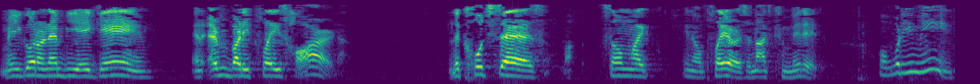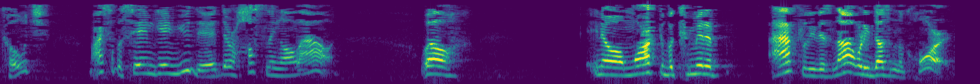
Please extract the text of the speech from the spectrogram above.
I mean, you go to an NBA game and everybody plays hard. And the coach says, some like, you know, players are not committed. Well, what do you mean, coach? I saw the same game you did. They're hustling all out. Well, you know, a mark of a committed athlete is not what he does in the court.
